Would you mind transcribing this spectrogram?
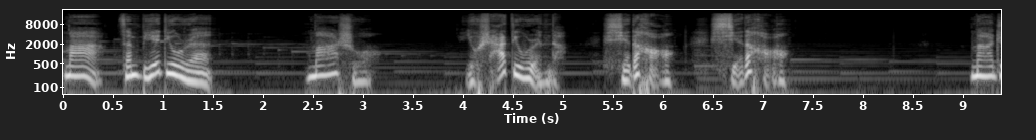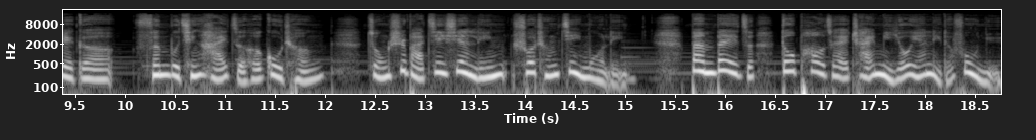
妈，咱别丢人。妈说：“有啥丢人的？写得好，写得好。”妈这个分不清孩子和顾城，总是把季羡林说成季莫林，半辈子都泡在柴米油盐里的妇女，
